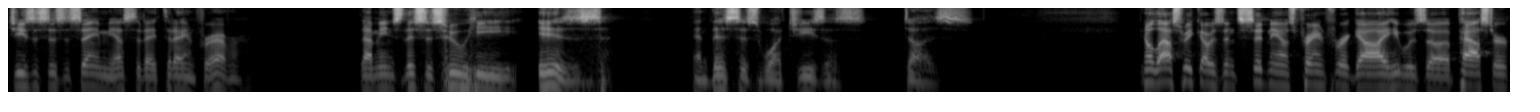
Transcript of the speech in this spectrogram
Jesus is the same yesterday, today, and forever. That means this is who he is, and this is what Jesus does. You know, last week I was in Sydney. I was praying for a guy. He was a pastor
